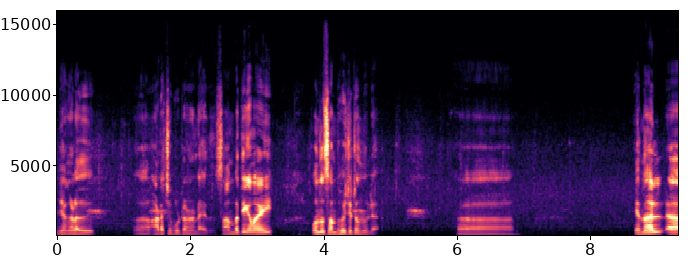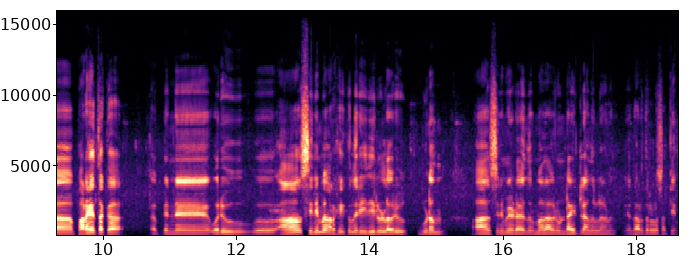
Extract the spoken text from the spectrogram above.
ഞങ്ങളത് അടച്ചു അടച്ചുപൂട്ടാണ് ഉണ്ടായത് സാമ്പത്തികമായി ഒന്നും സംഭവിച്ചിട്ടൊന്നുമില്ല. എന്നാൽ പറയത്തക്ക പിന്നെ ഒരു ആ സിനിമ അർഹിക്കുന്ന രീതിയിലുള്ള ഒരു ഗുണം ആ സിനിമയുടെ നിർമ്മാതാവിന് ഉണ്ടായിട്ടില്ല എന്നുള്ളതാണ് യഥാർത്ഥത്തിലുള്ള സത്യം.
